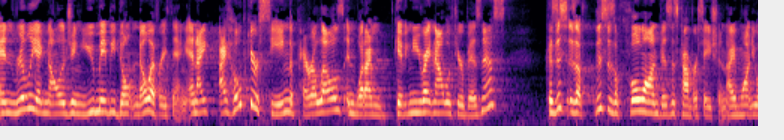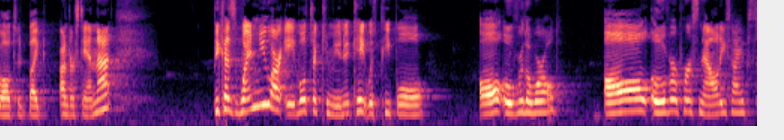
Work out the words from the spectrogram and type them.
and really acknowledging you maybe don't know everything. And I, I hope you're seeing the parallels in what I'm giving you right now with your business. Because this is a this is a full-on business conversation. I want you all to like understand that. Because when you are able to communicate with people all over the world, all over personality types,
